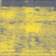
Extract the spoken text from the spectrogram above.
قول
